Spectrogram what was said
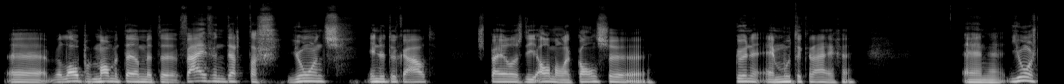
We lopen momenteel met eh 35 jongens in de dugout. Spelers die allemaal een kans kunnen en moeten krijgen. En eh, die jongens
